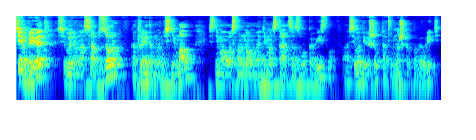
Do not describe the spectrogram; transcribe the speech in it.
Всем привет! Сегодня у нас обзор, который я давно не снимал. Снимал в основном демонстрация звука Вистлов, а сегодня решил так немножко поговорить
